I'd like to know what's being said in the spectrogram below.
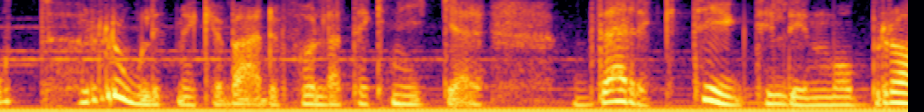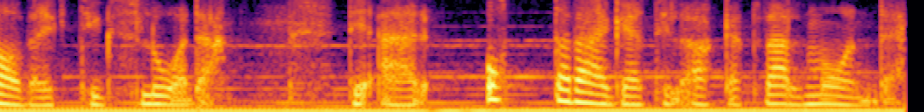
otroligt mycket värdefulla tekniker, verktyg till din må bra-verktygslåda. Det är åtta vägar till ökat välmående.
